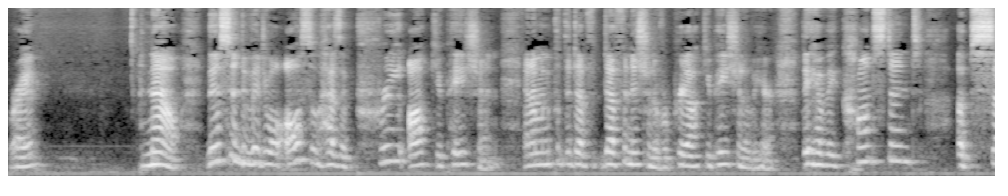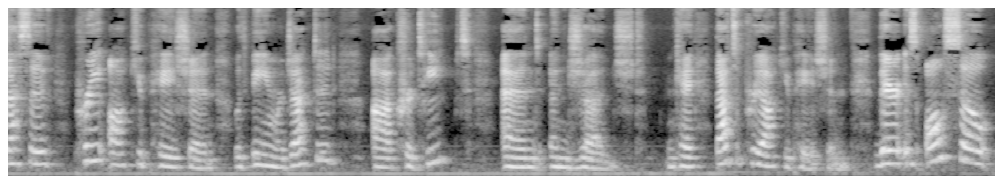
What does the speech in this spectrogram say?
right? Now, this individual also has a preoccupation, and I'm going to put the def definition of a preoccupation over here. They have a constant, obsessive preoccupation with being rejected, uh, critiqued, and, and judged. Okay, that's a preoccupation. There is also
